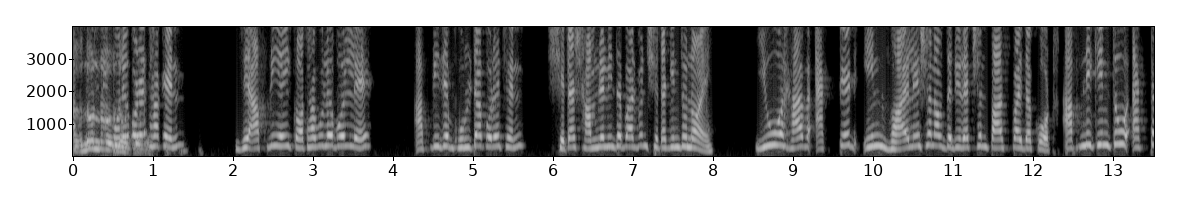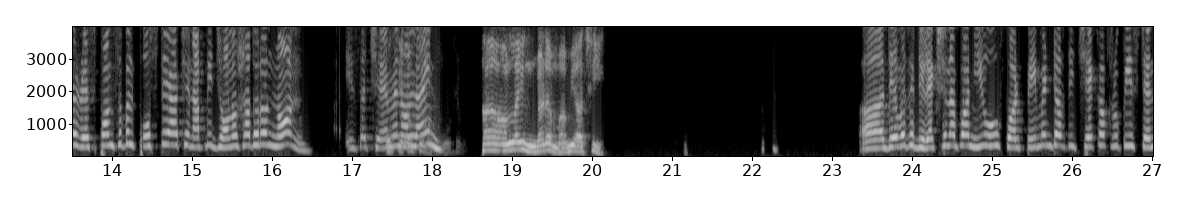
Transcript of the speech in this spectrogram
আপনি মনে করে থাকেন যে আপনি এই কথাগুলো বললে আপনি যে ভুলটা করেছেন সেটা সামলে নিতে পারবেন সেটা কিন্তু নয়। You have acted in violation of the direction pass by the court আপনি কিন্তু একটা রেসপন্সিবল পোস্টে আছেন আপনি জনসাধারণ নন। ইজ দ্য চেয়ারম্যান অনলাইন হ্যাঁ অনলাইন ম্যাডাম আমি আছি। Uh, there was a direction upon you for payment of the check of rupees ten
